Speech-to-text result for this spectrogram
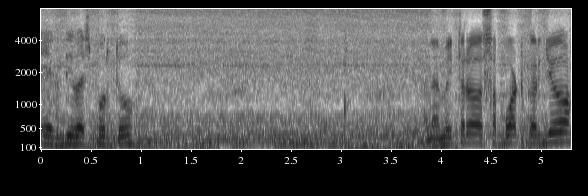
એક દિવસ પૂરતું. અને મિત્રો સપોર્ટ કરજો.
